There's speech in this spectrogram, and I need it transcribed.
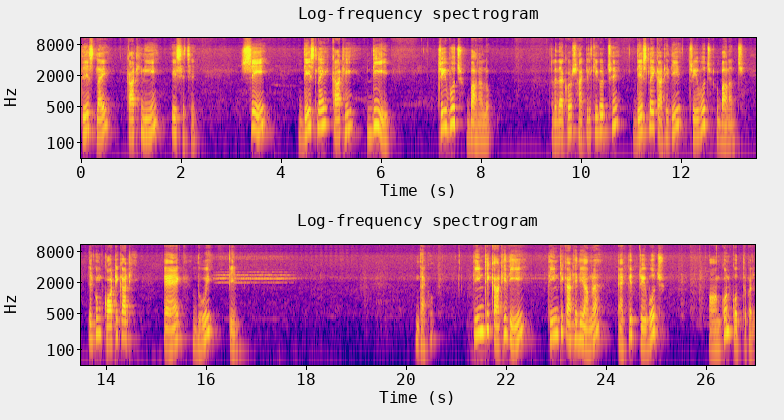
দেশলাই কাঠি নিয়ে এসেছে। সে দেশলাই কাঠি দিয়ে ত্রিভুজ বানালো। তাহলে দেখো শাকিল কী করছে? দেশলাই কাঠি দিয়ে ত্রিভুজ বানাচ্ছে। এরকম কটি কাঠি? এক, দুই, তিন। দেখো, তিনটি কাঠি দিয়ে, তিনটি কাঠি দিয়ে আমরা একটি ত্রিভুজ অঙ্কন করতে পারি।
